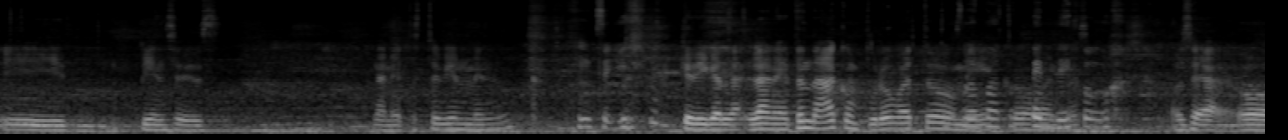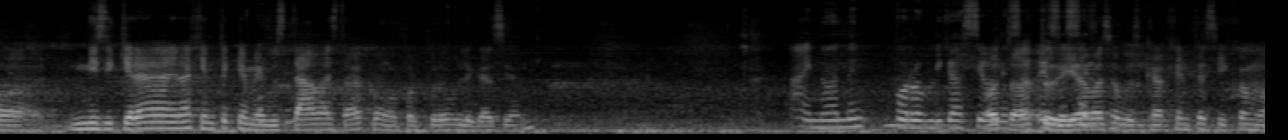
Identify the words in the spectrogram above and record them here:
y pienses, la neta estoy bien menso. Sí, Que digas, la, la neta andaba con puro vato meco, vato no pendejo. sé. O sea, o ni siquiera era gente que me gustaba, estaba como por pura obligación. Ay, no anden por O obligación. toda eso- tu eso el- vas a buscar gente así como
